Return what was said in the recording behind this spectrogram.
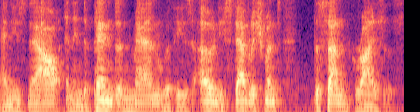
and he's now an independent man with his own establishment. The sun rises.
